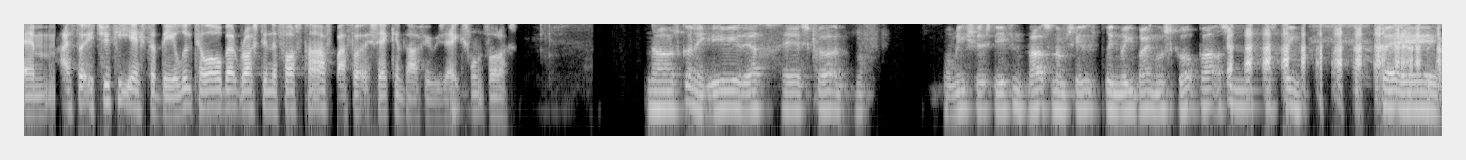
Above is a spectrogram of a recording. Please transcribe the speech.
Um, I thought he took it yesterday. He looked a little bit rusty in the first half, but I thought the second half he was excellent for us. No, I was going to agree with you there, uh, Scott. We'll make sure it's Nathan Patterson. I'm saying it's playing right back, no Scott Patterson this time. but, uh,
